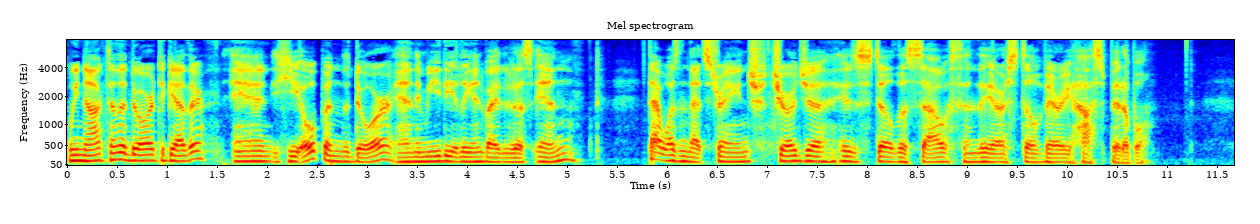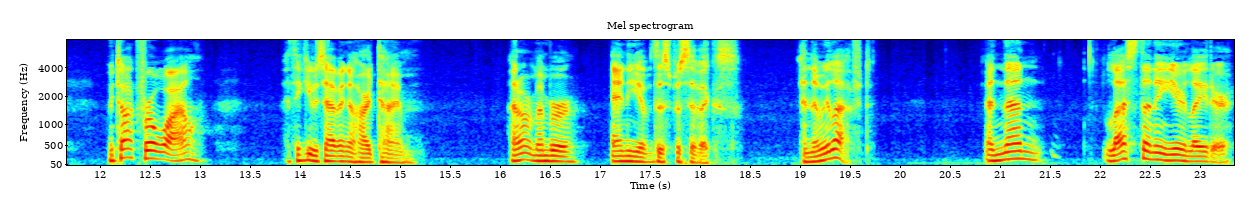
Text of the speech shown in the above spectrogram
We knocked on the door together, and he opened the door and immediately invited us in. That wasn't that strange. Georgia is still the South, and they are still very hospitable. We talked for a while. I think he was having a hard time. I don't remember any of the specifics. And then we left. And then, less than a year later,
